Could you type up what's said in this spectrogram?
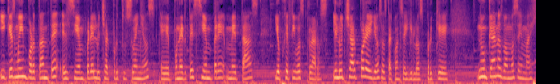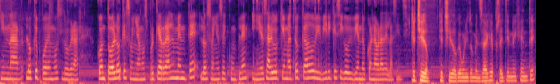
Y que es muy importante el siempre luchar por tus sueños, eh, ponerte siempre metas y objetivos claros y luchar por ellos hasta conseguirlos, porque nunca nos vamos a imaginar lo que podemos lograr con todo lo que soñamos, porque realmente los sueños se cumplen y es algo que me ha tocado vivir y que sigo viviendo con la hora de la ciencia. Qué chido, qué chido, qué bonito mensaje. Pues ahí tienen gente.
